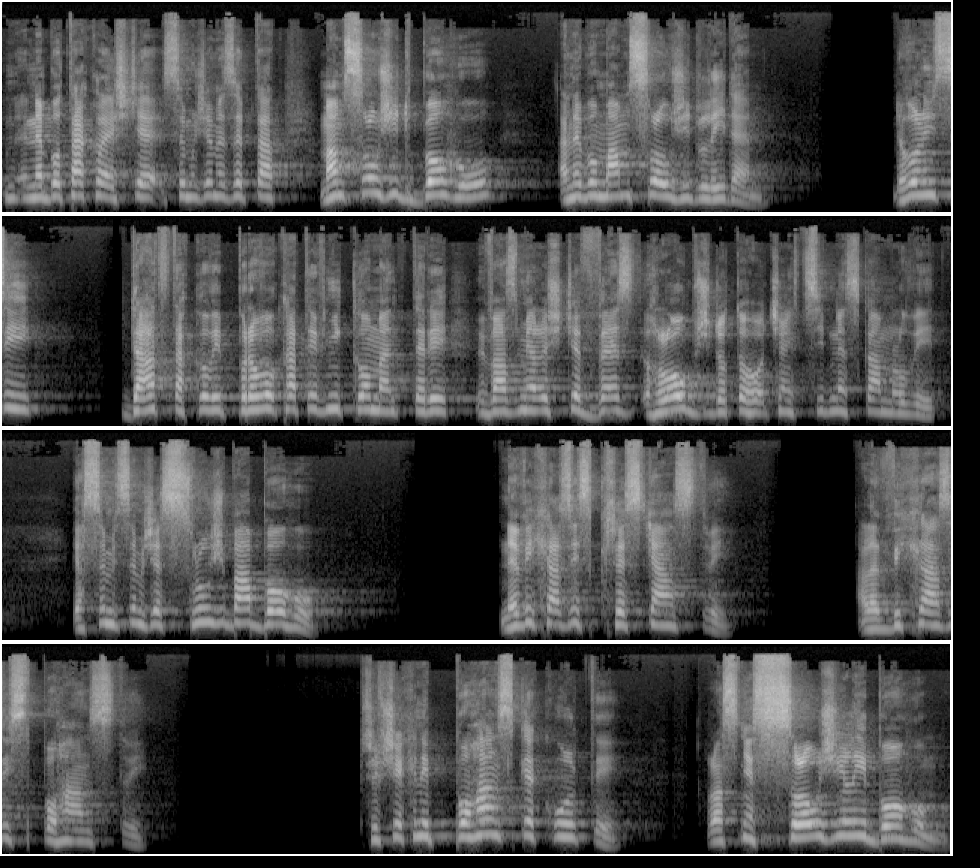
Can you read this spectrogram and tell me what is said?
nebo takhle ještě se můžeme zeptat, mám sloužit Bohu, anebo mám sloužit lidem? Dovolím si dát takový provokativní koment, který by vás měl ještě vést hloubš do toho, o čem chci dneska mluvit. Já si myslím, že služba Bohu nevychází z křesťanství, ale vychází z pohanství. Při všechny pohanské kulty vlastně sloužili Bohům.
